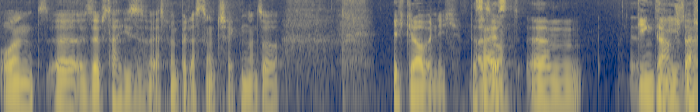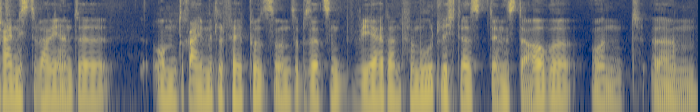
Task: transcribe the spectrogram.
Und äh, selbst da hieß es erstmal Belastung checken und so. Ich glaube nicht. Das Also, heißt, ähm, die Darmstadt? wahrscheinlichste Variante, um drei Mittelfeldpositionen zu besetzen, wäre dann vermutlich, dass Dennis Daube und, ähm,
